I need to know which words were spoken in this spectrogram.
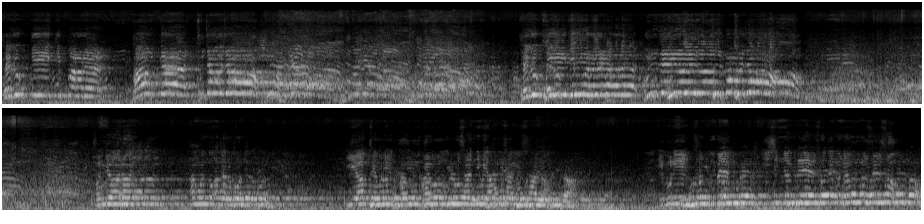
태극기 깃발 아래 다 함께 투쟁하자! 태극기 깃발 아래 문재인을 출범하자! 존경하는 항원동자 여러분, 이 앞에 우리 강우규 의사님의 동상이 있습니다. 이분이 1920년대 서대문 연구소에서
